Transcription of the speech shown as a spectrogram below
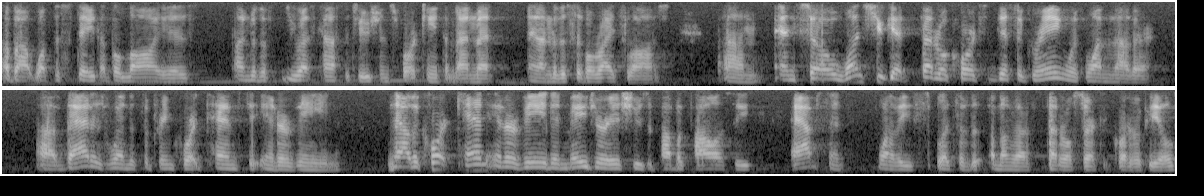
about what the state of the law is under the U.S. Constitution's 14th Amendment and under the civil rights laws. Um, and so once you get federal courts disagreeing with one another, uh, that is when the Supreme Court tends to intervene. Now, the court can intervene in major issues of public policy absent one of these splits of the, among the Federal Circuit Court of Appeals.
